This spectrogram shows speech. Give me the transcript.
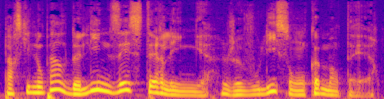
parce qu'il nous parle de Lindsay Sterling. Je vous lis son commentaire.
